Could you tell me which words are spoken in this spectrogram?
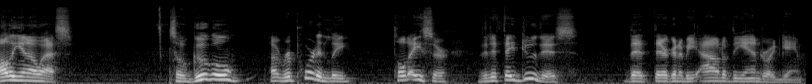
Aliyun OS. So Google uh, reportedly told Acer that if they do this, that they're going to be out of the Android game.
